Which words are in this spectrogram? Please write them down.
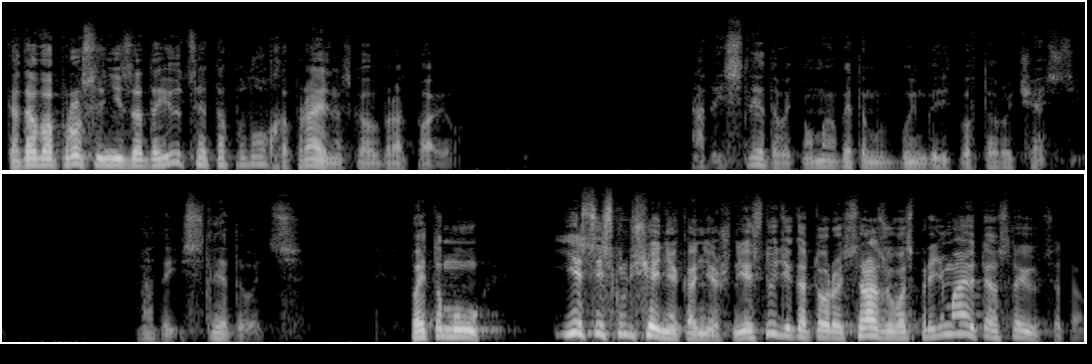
Когда вопросы не задаются, это плохо, правильно сказал брат Павел. Надо исследовать, но мы об этом будем говорить во второй части. Надо исследовать. Поэтому есть исключения, конечно. Есть люди, которые сразу воспринимают и остаются там.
